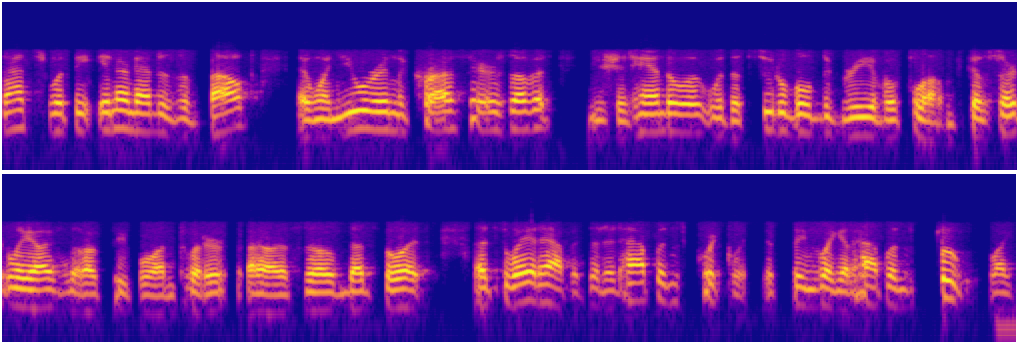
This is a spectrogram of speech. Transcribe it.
that's what the internet is about. And when you were in the crosshairs of it, you should handle it with a suitable degree of aplomb because certainly I've up people on Twitter. Uh, so that's the way that's the way it happens, and it happens quickly. It seems like it happens boom, like.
